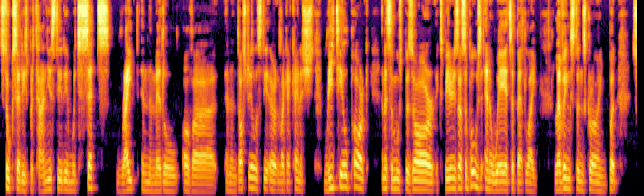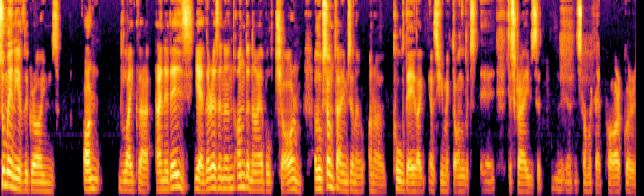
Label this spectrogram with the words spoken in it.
Stoke City's Britannia Stadium, which sits right in the middle of a an industrial estate or like a kind of sh- retail park, and it's the most bizarre experience. I suppose in a way it's a bit like Livingston's ground, but so many of the grounds aren't like that, and it is yeah, there is an undeniable charm. Although sometimes on a on a cold day, like as Hugh McDonald uh, describes at Somerset Park, where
